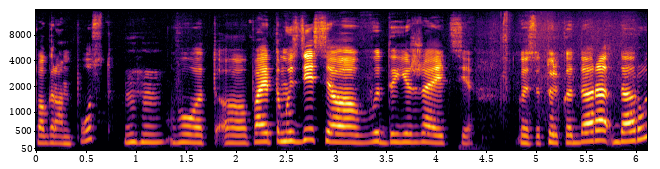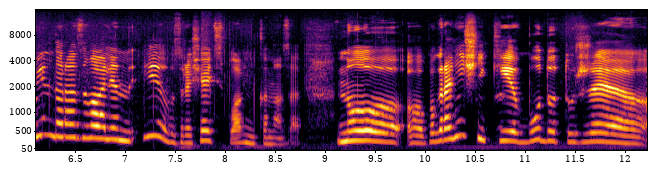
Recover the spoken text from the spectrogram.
погранпост, Мгм. вот, поэтому здесь вы доезжаете только до, до руин, до развалин и возвращаетесь плавненько назад. Но пограничники будут уже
